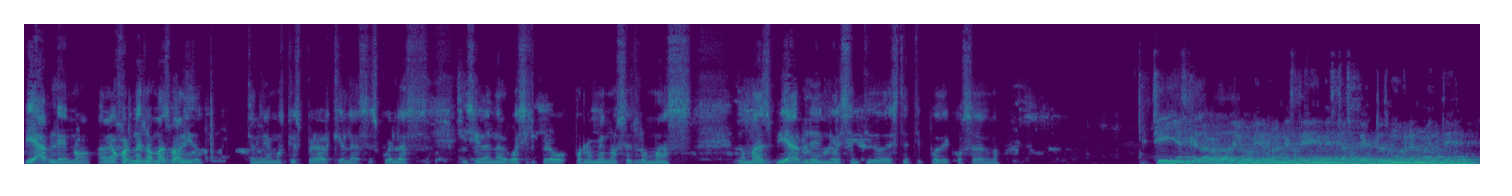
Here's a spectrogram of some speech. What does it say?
viable, ¿no? A lo mejor no es lo más válido. Tendríamos que esperar que las escuelas hicieran algo así, pero por lo menos es lo más, lo más viable en el sentido de este tipo de cosas, ¿no? Sí, y es que la verdad el gobierno en este, en este aspecto es muy renuente.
